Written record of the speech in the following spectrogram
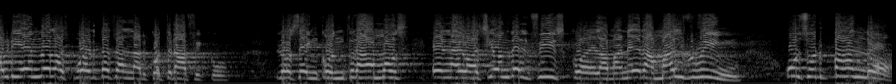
abriendo las puertas al narcotráfico. Los encontramos en la evasión del fisco de la manera más ruin, usurpando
